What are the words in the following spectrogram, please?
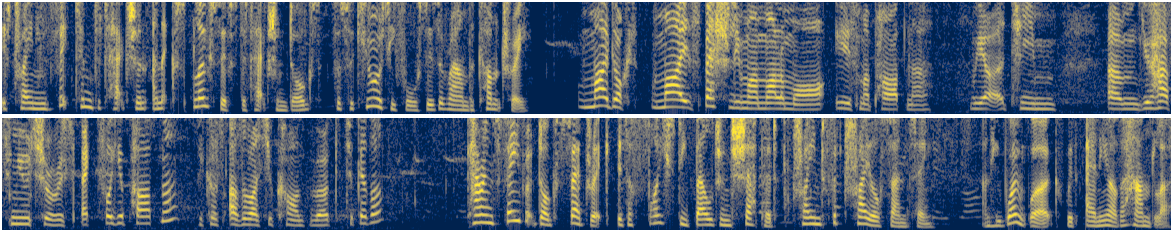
is training victim detection and explosives detection dogs for security forces around the country. My dogs, my especially my Malamar, is my partner. We are a team. Um, you have mutual respect for your partner because otherwise you can't work together. Karen's favourite dog, Cedric, is a feisty Belgian Shepherd trained for trail scenting, and he won't work with any other handler.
